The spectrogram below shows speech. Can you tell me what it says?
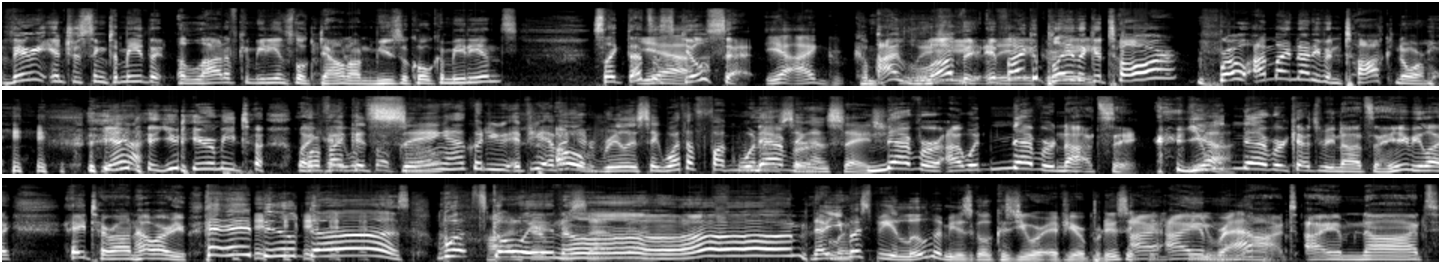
very interesting to me that a lot of comedians look down on musical comedians. It's like that's a skill set. Yeah, I completely I love it. If I could play the guitar, bro, I might not even talk normal. Yeah. you'd, you'd hear me t- like, or if "Hey, I could what's up, sing, how could you? If you, if I Oh, could really sing, what the fuck would I sing on stage? Never. I would never not sing. You Yeah. would never catch me not saying. You'd be like, "Hey, Tehran, how are you? Hey, Bill Dawes, what's going 100%, man. on?" Now you Like, must be a little bit musical because you were if you were producing. I, Can, I can am not. I am not.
